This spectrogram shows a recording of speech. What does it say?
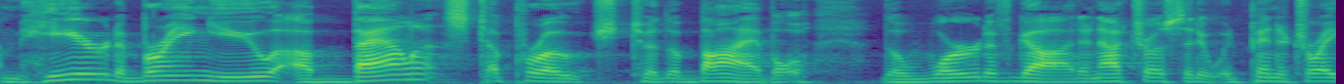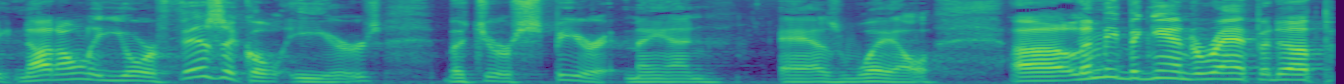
I'm here to bring you a balanced approach to the Bible, the Word of God. And I trust that it would penetrate not only your physical ears, but your spirit, man, as well. Uh, let me begin to wrap it up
